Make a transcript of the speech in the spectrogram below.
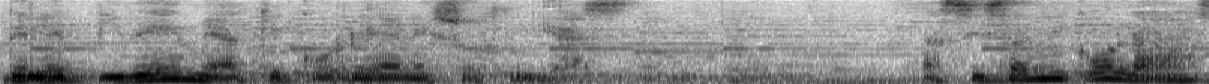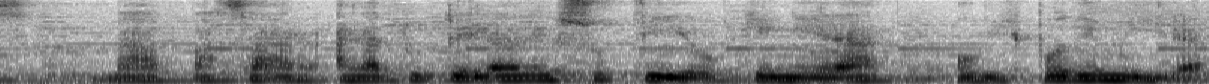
de la epidemia que corría en esos días. Así San Nicolás va a pasar a la tutela de su tío, quien era obispo de Mira,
